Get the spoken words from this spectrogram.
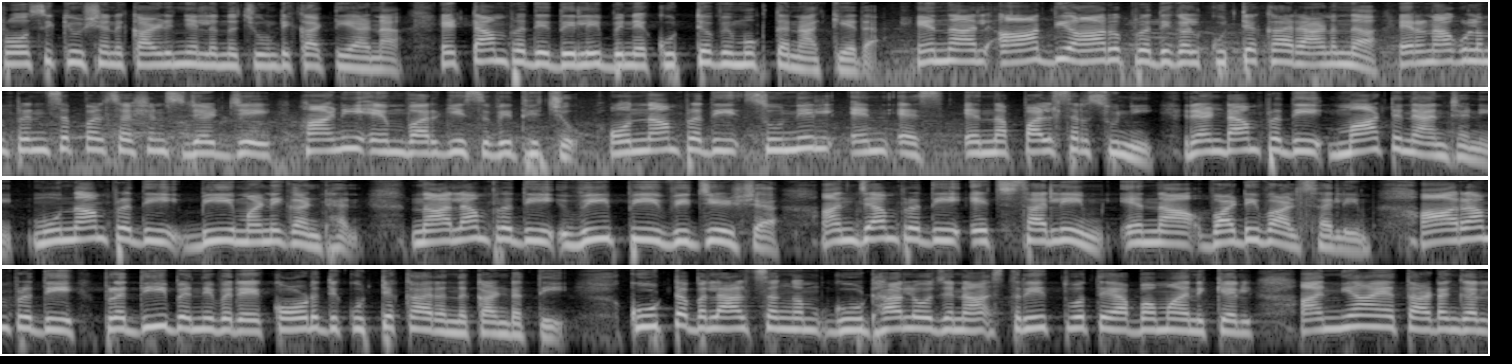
പ്രോസിക്യൂഷന് കഴിഞ്ഞില്ലെന്ന് ചൂണ്ടിക്കാട്ടിയാണ് എട്ടാം പ്രതി ദിലീപിനെ കുറ്റവിമുക്തനാക്കിയത്. എന്നാൽ ആദ്യ ആറ് പ്രതികൾ കുറ്റക്കാരാണെന്ന് Ernakulam principal sessions judge Honey M Varghese വിധിച്ചു. ഒന്നാം പ്രതി സുനിൽ എൻ എസ് എന്ന പൾസർ സുനി രണ്ടാം പ്രതി മാർട്ടിൻ ആന്റണി മൂന്നാം പ്രതി ബി മണികണ്ഠൻ നാലാം പ്രതി വി പി വിജീഷ് അഞ്ചാം പ്രതി എച്ച് സലീം എന്ന വടിവാൾ സലീം ആറാം പ്രതി പ്രദീപ് എന്നിവരെ കോടതി കുറ്റക്കാരെന്ന് കണ്ടെത്തി. കൂട്ടബലാത്സംഗം ഗൂഢാലോചന സ്ത്രീത്വത്തെ അപമാനിക്കൽ അന്യായ തടങ്കൽ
